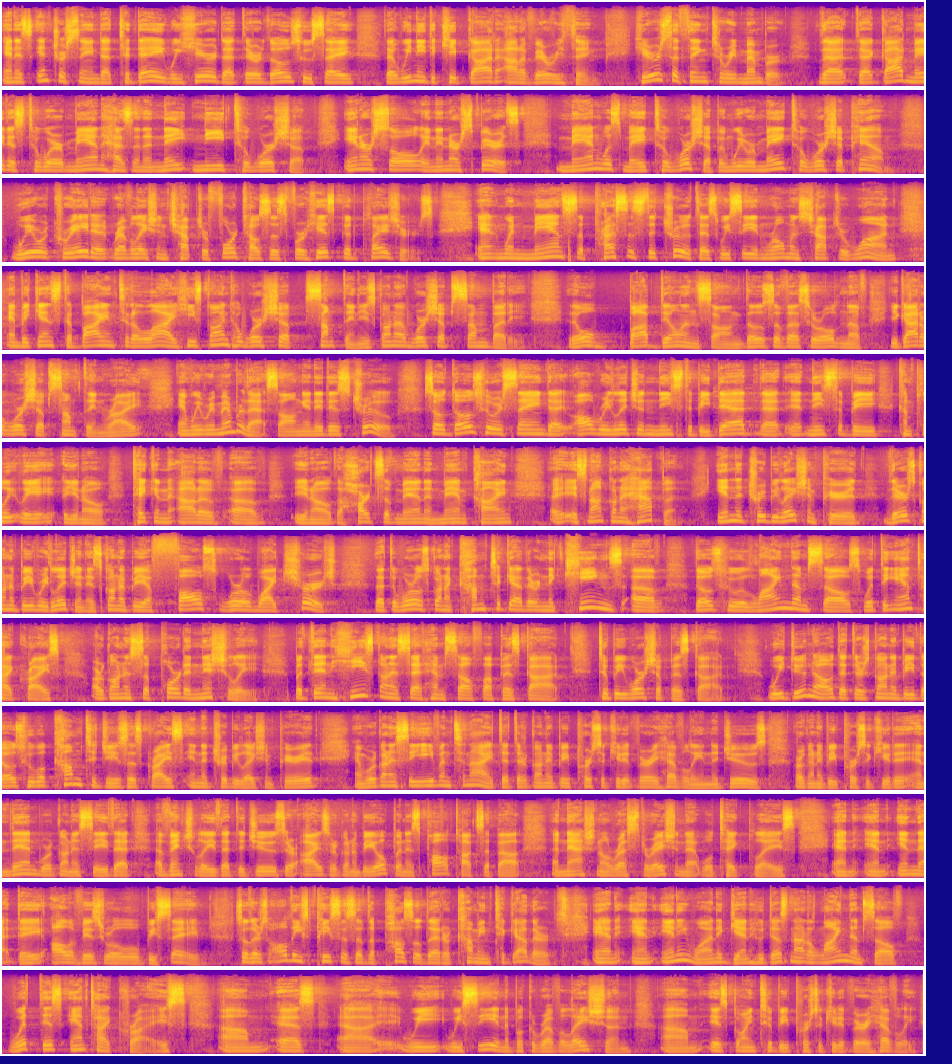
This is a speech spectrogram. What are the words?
And it's interesting that today we hear that there are those who say that we need to keep God out of everything. Here's the thing to remember that, that God made us to where man has an innate need to worship in our soul and in our spirits. Man was made to worship, and we were made to worship Him. We were created, Revelation chapter 4 tells us, for His good pleasures. And when man suppresses the truth, as we see in Romans chapter 1, and begins to buy into the lie, he's going to worship something. He's going to worship somebody. The old Bob Dylan song, those of us who are old enough, you got to worship something, right? And we remember that song, and it is true. So, those who are saying that all religion needs to be dead, that it needs to be completely, you know, taken out of, of you know, the hearts of men and mankind, eh, it's not going to happen in the tribulation period, there's going to be religion. It's going to be a false worldwide church that the world is going to come together, and the kings of those who align themselves with the Antichrist are going to support initially. But then he's going to set himself up as God, to be worshiped as God. We do know that there's going to be those who will come to Jesus Christ in the tribulation period, and we're going to see even tonight that they're going to be persecuted very heavily, and the Jews are going to be persecuted. And then we're going to see that eventually that the Jews, their eyes are going to be open, as Paul talks about a national restoration that will take place. And, and in that day, all of Israel will be saved. So there's all these pieces of the puzzle that are coming together. And, and anyone, again, who does not align themselves with this Antichrist, um, as uh, we, we see in the book of Revelation, um, is going to be persecuted very heavily.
